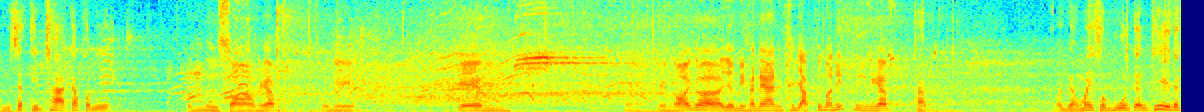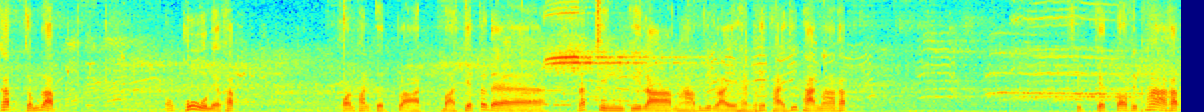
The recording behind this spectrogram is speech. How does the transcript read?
มือเซตทีมชาติครับคนนี้ เป็นมือสองนะครับตัวนี้เกมอ่าอย่างน้อยก็ยังมีคะแนนขยับขึ้นมานิดหนึ่งนะครับครับ ก็ยังไม่สมบูรณ์เต็มที่นะครับสำหรับน้องผู้เนี่ยครับพรพันธ์เกิดปราดบาดเจ็บตั้งแต่นัดชิงกีฬามหาวิทยาลัยแห่งประเทศไทยที่ผ่านมาครับ 17 ต่อ 15 ครับ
